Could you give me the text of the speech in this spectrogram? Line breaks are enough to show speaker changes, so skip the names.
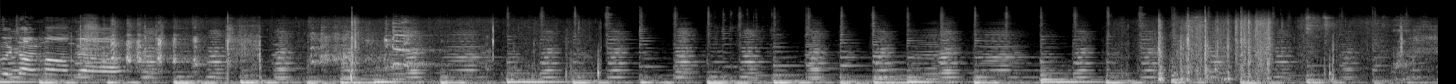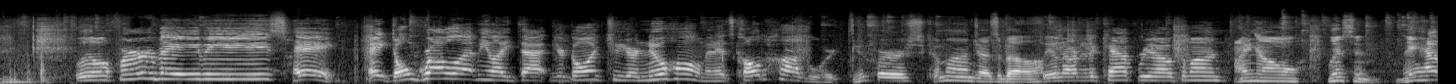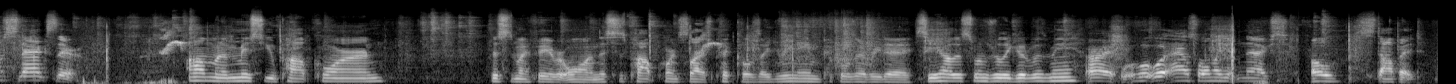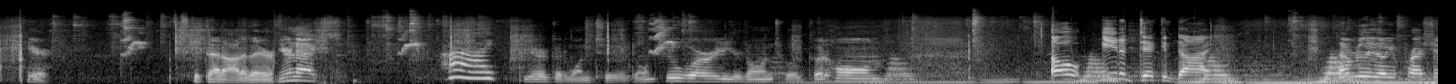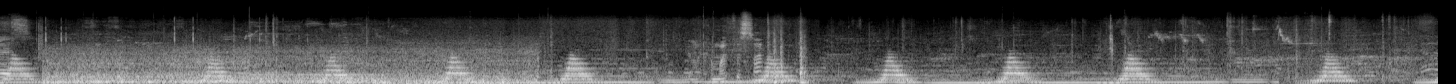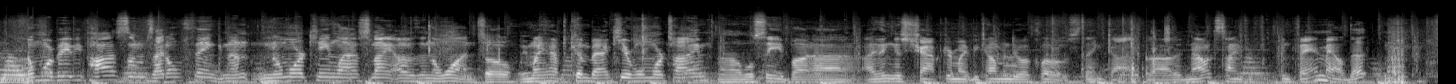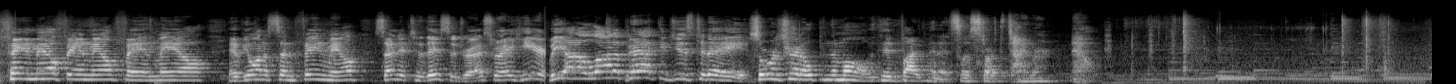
regular time Monga. Little fur babies. Hey, hey, don't growl at me like that. You're going to your new home and it's called Hogwarts. You first. Come on, Jezebel. Leonardo DiCaprio, come on. I know. Listen, they have snacks there. I'm gonna miss you, popcorn. This is my favorite one. This is popcorn slash pickles. I rename pickles every day. See how this one's really good with me? Alright, wh what asshole am I getting next? Oh, stop it. Here. Let's get that out of there. You're next. Hi. You're a good one too. Don't you worry. You're going to a good home. Oh, eat a dick and die. Not really though, you're precious. You wanna come with us, son? No more baby possums, I don't think. None, no more came last night other than the one. So we might have to come back here one more time. Uh, we'll see, but uh, I think this chapter might be coming to a close. Thank God. But, uh, now it's time for fan mail, Dut. Fan mail, fan mail, fan mail. If you want to send fan mail, send it to this address right here. We got a lot of packages today. So we're gonna try to open them all within five minutes. Let's start the timer now.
